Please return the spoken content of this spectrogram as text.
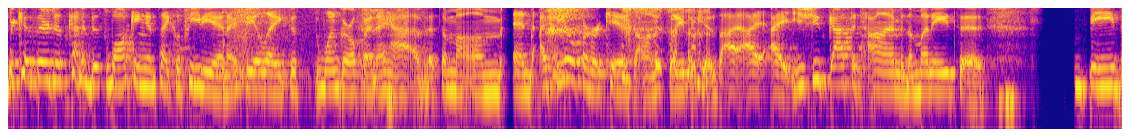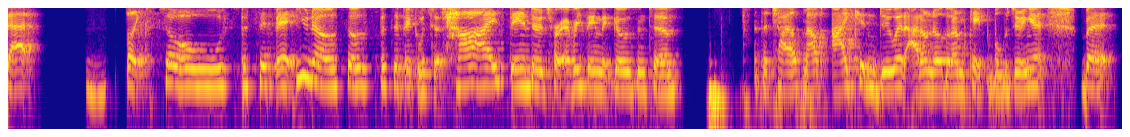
because they're just kind of this walking encyclopedia. And I feel like this one girlfriend I have that's a mom, and I feel for her kids, honestly, because I, I, I she's got the time and the money to be that like so specific, you know, so specific with such high standards for everything that goes into the child's mouth. I can do it. I don't know that I'm capable of doing it, but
